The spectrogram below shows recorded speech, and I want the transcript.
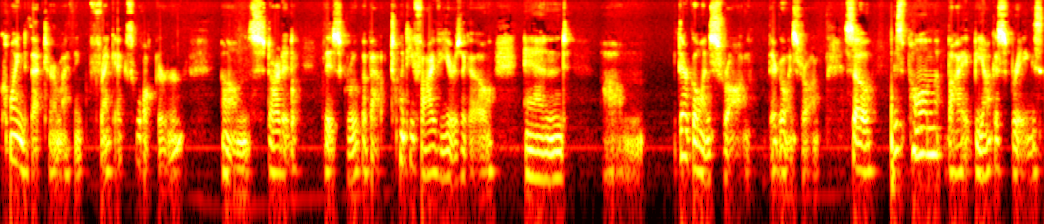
coined that term. I think Frank X. Walker um, started this group about 25 years ago, and um, they're going strong. They're going strong. So this poem by Bianca Spriggs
